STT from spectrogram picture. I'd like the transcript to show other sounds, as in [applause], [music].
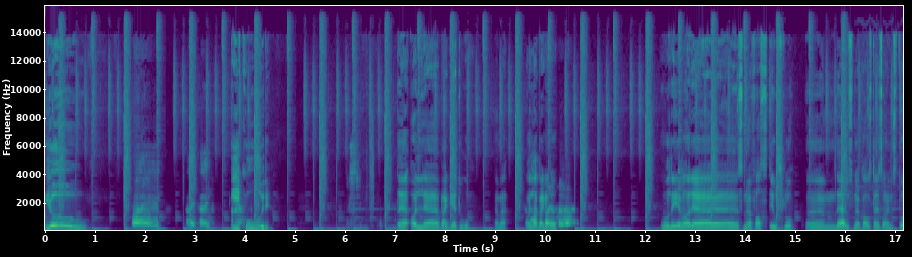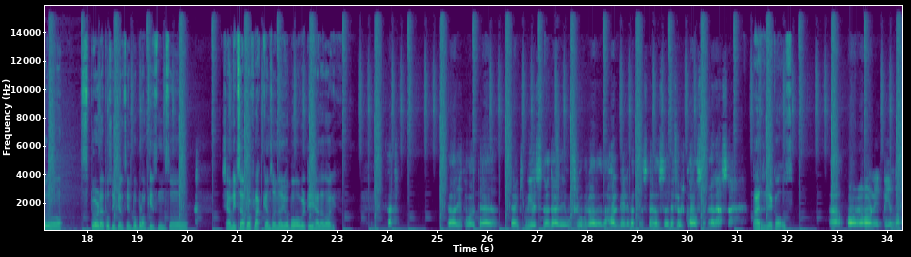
Yo! Hei. Hei, hei. I kor. Det er alle begge to er med. Alle begge to. Ole Ivar er snøfast i Oslo. Um, Det er jo snøkaos der, så han står og spøler på sykkelen sin på blankisen. Så kommer ikke seg fra flekken, så han har jobba overtid hele dag. Ja, det, det, er ikke mye snø der i Oslo-området. Det er halv millimeter snø, og så er det fullt kaos der nede. Så. Bare kaos. Ja, Har har han ikke bil, da?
